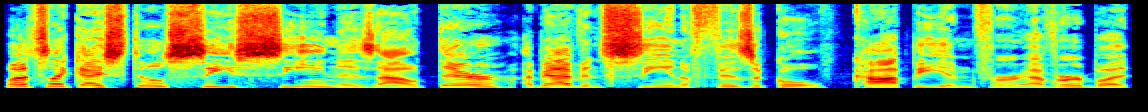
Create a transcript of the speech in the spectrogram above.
Well, it's like I still see Scene is out there. I mean, I haven't seen a physical copy in forever, but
